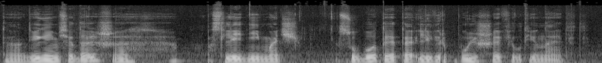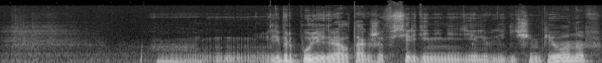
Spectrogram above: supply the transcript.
Так, двигаемся дальше. Последний матч субботы это Ливерпуль Шеффилд Юнайтед. Ливерпуль играл также в середине недели в Лиге Чемпионов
